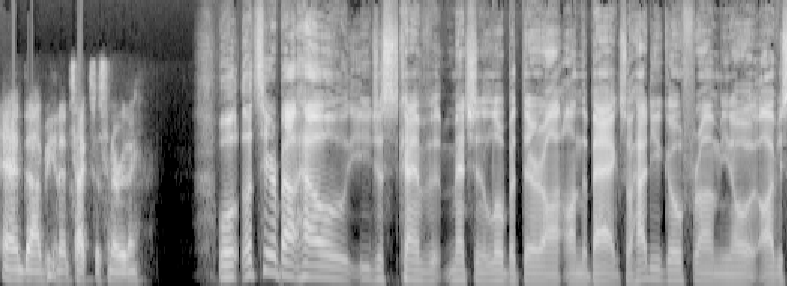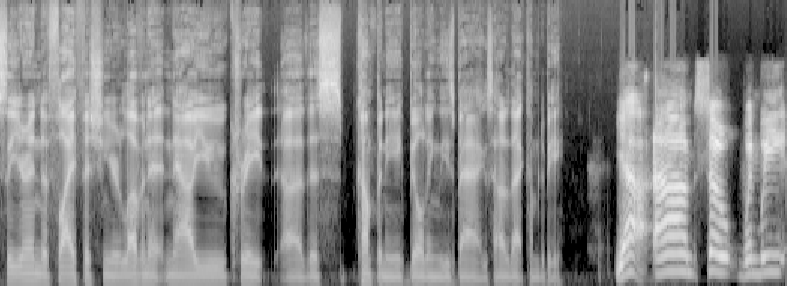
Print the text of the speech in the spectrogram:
And uh, being in Texas and everything. Well, let's hear about how you just kind of mentioned a little bit there on, on the bag. So, how do you go from, you know, obviously you're into fly fishing, you're loving it, and now you create uh, this company building these bags? How did that come to be? Yeah. Um, so when we,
